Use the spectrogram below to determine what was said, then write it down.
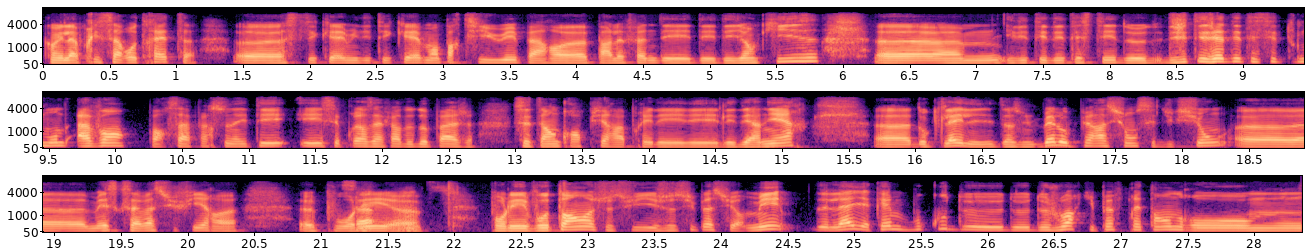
quand il a pris sa retraite, euh, c'était quand même, il était quand même en partie hué par euh, par le fan des, des, Yankees. il était détesté de, j'étais déjà détesté de tout le monde avant par sa personnalité et ses premières affaires de dopage. C'était encore pire après les, les, dernières. donc là, il est dans une belle opération séduction, mais est-ce que ça va suffire pour les pour les votants, je suis, je suis pas sûr. Mais là, il y a quand même beaucoup de, joueurs qui peuvent prétendre au, mmh,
